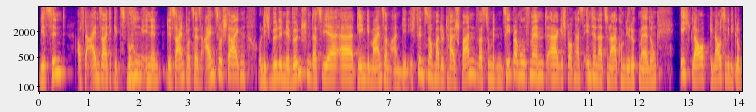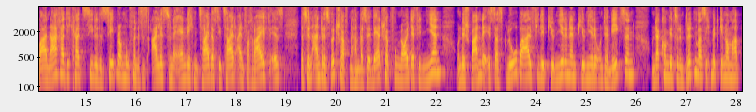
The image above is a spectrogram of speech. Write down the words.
wir sind auf der einen Seite gezwungen, in den Designprozess einzusteigen und ich würde mir wünschen, dass wir äh, den gemeinsam angehen. Ich finde es nochmal total spannend, was du mit dem Zebra Movement äh, gesprochen hast. International kommt die Rückmeldung ich glaube, genauso wie die globalen Nachhaltigkeitsziele des Zebra Movement, das ist alles zu einer ähnlichen Zeit, dass die Zeit einfach reif ist, dass wir ein anderes Wirtschaften haben, dass wir Wertschöpfung neu definieren. Und das Spannende ist, dass global viele Pionierinnen und Pioniere unterwegs sind. Und da kommen wir zu dem dritten, was ich mitgenommen habe,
